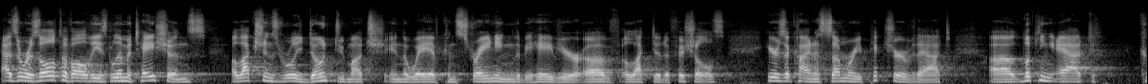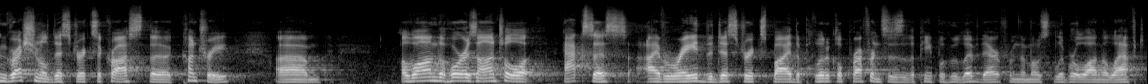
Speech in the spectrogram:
As a result of all these limitations, elections really don't do much in the way of constraining the behavior of elected officials. Here's a kind of summary picture of that. Uh, looking at congressional districts across the country. Um, along the horizontal axis, I've arrayed the districts by the political preferences of the people who live there, from the most liberal on the left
